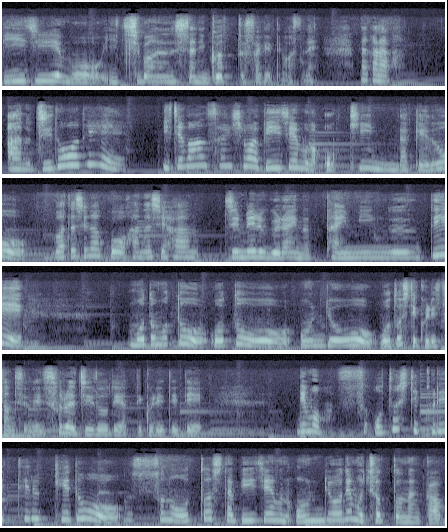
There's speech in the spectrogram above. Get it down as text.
BGM を一番下にグッと下げてますね。だからあの自動で一番最初は BGM が大きいんだけど私がこう話し始めるぐらいのタイミングでもともと音を音量を落としてくれてたんですよね。それは自動でやってくれてて。でも落としてくれてるけどその落とした BGM の音量でもちょっとなんか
